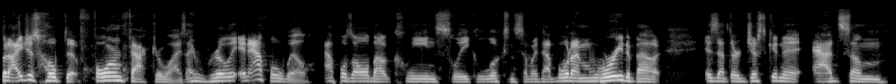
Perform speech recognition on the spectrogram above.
But I just hope that form factor wise, I really, and Apple will. Apple's all about clean, sleek looks and stuff like that. But what I'm worried about is that they're just going to add some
